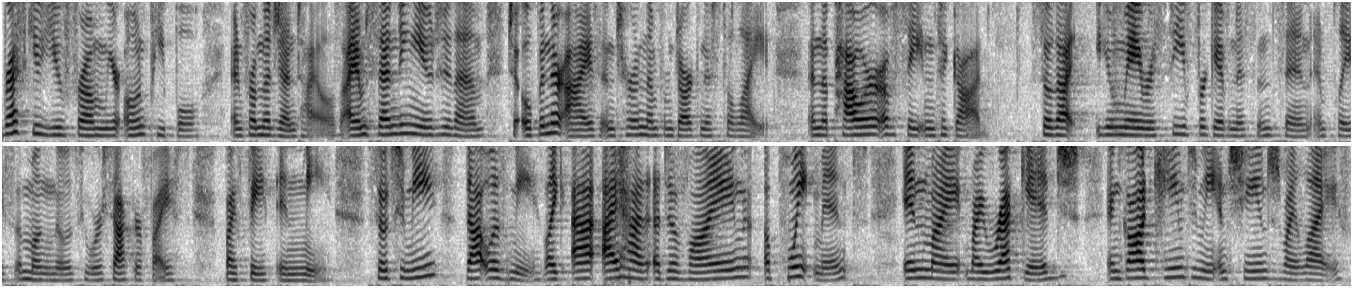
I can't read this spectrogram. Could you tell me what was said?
rescue you from your own people and from the Gentiles. I am sending you to them to open their eyes and turn them from darkness to light and the power of Satan to God so that you may receive forgiveness and sin and place among those who were sacrificed by faith in me. So to me, that was me. Like I, I had a divine appointment in my my wreckage, and God came to me and changed my life.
